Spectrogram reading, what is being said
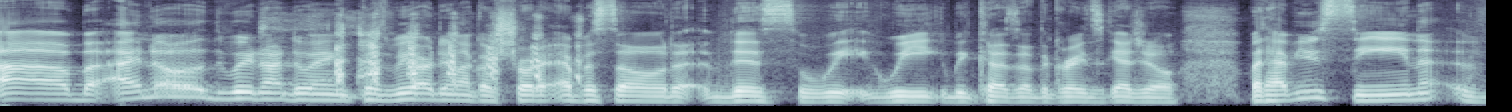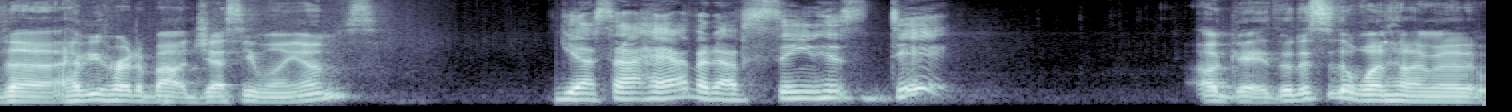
Uh, but I know we're not doing because we are doing like a shorter episode this week week because of the crazy schedule. But have you seen the? Have you heard about Jesse Williams? Yes, I have it. I've seen his dick. Okay, so this is the one I'm gonna,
